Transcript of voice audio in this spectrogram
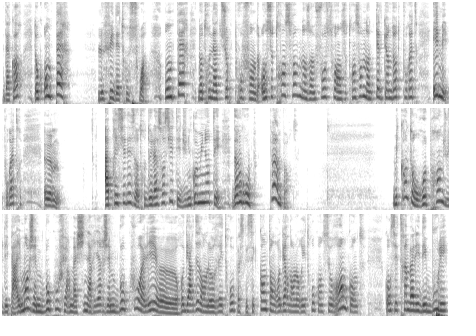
D'accord? Donc on perd le fait d'être soi. On perd notre nature profonde. On se transforme dans un faux soi. On se transforme dans quelqu'un d'autre pour être aimé, pour être euh, apprécié des autres, de la société, d'une communauté, d'un groupe, peu importe. Mais quand on reprend du départ, et moi j'aime beaucoup faire machine arrière, j'aime beaucoup aller euh, regarder dans le rétro, parce que c'est quand on regarde dans le rétro qu'on se rend compte qu'on s'est trimballé des boulets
